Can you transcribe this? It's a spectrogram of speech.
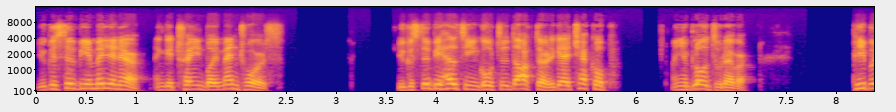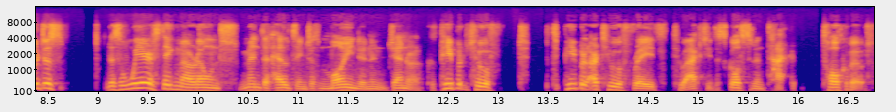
You can still be a millionaire and get trained by mentors. You can still be healthy and go to the doctor to get a checkup on your bloods, whatever. People just there's a weird stigma around mental health and just mind and in general because people are too people are too afraid to actually discuss it and talk about.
